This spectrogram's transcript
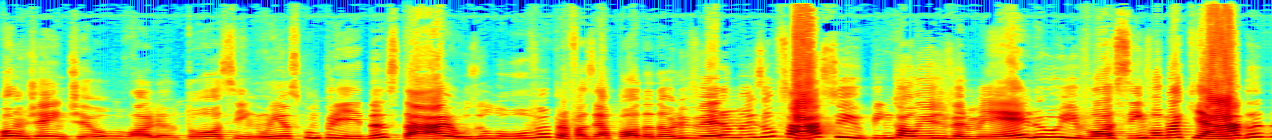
Bom, gente, eu, olha, eu tô assim, unhas compridas, tá? Eu uso luva para fazer a poda da oliveira, mas eu faço e pinto a unha de vermelho e vou assim, vou maquiada.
